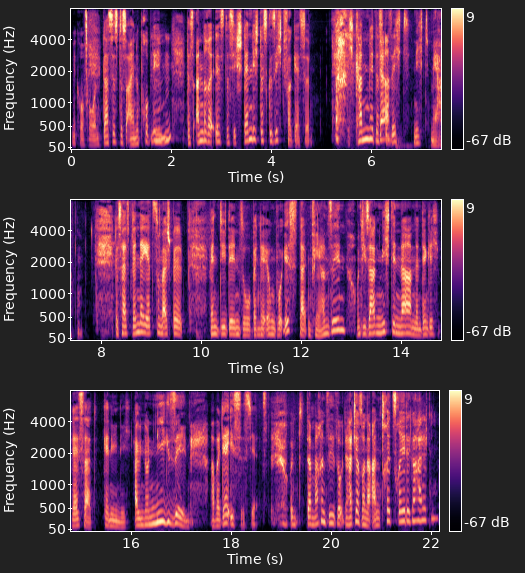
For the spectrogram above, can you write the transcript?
Mikrofon. Das ist das eine Problem. Das andere ist, dass ich ständig das Gesicht vergesse. Ich kann mir das Ja. Gesicht nicht merken. Das heißt, wenn der jetzt zum Beispiel, wenn die den so, wenn der irgendwo ist, da im Fernsehen und die sagen nicht den Namen, dann denke ich, wer ist das? Kenne ich nicht. Habe ich noch nie gesehen. Aber der ist es jetzt. Und da machen sie so, der hat ja so eine Antrittsrede gehalten.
